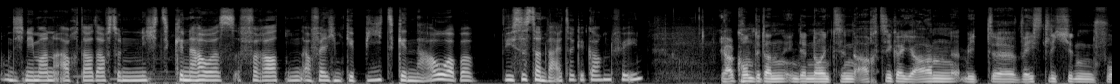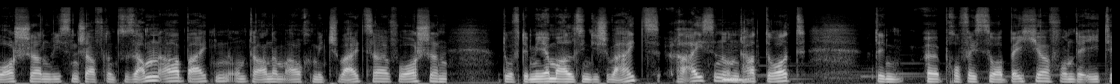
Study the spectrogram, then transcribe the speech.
Und ich nehme an, auch da darfst du nichts genaues verraten, auf welchem Gebiet genau, aber wie ist es dann weitergegangen für ihn? Ja, konnte dann in den 1980er Jahren mit äh, westlichen Forschern, Wissenschaftlern zusammenarbeiten, unter anderem auch mit Schweizer Forschern, durfte mehrmals in die Schweiz reisen mhm. und hat dort den äh, Professor Becher von der ETH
